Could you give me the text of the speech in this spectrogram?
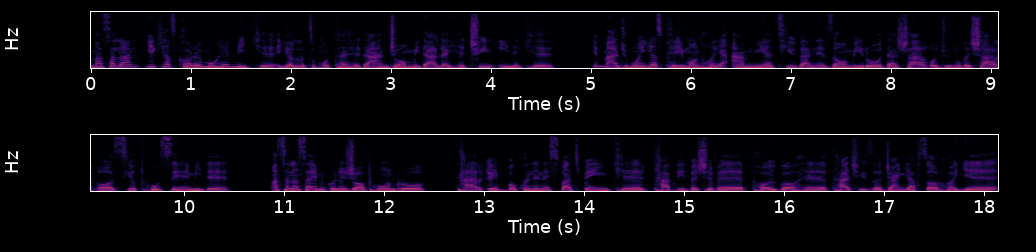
مثلا یکی از کارهای مهمی که ایالات متحده انجام میده علیه چین اینه که این مجموعی از پیمانهای امنیتی و نظامی رو در شرق و جنوب شرق آسیا توسعه میده. مثلا سعی می‌کنه ژاپن رو ترغیب بکنه نسبت به اینکه تبدیل بشه به پایگاه تجهیزات جنگ افزارهای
